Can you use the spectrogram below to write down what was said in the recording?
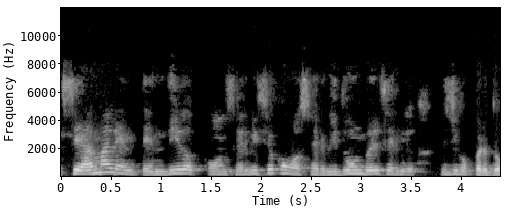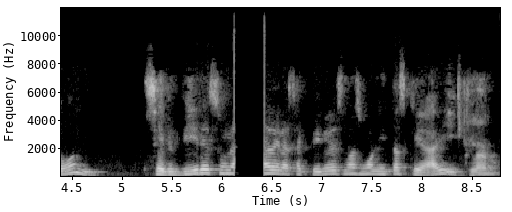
Se ha malentendido con servicio como servidumbre, el servicio. Les digo, perdón, servir es una de las actividades más bonitas que hay. Claro.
